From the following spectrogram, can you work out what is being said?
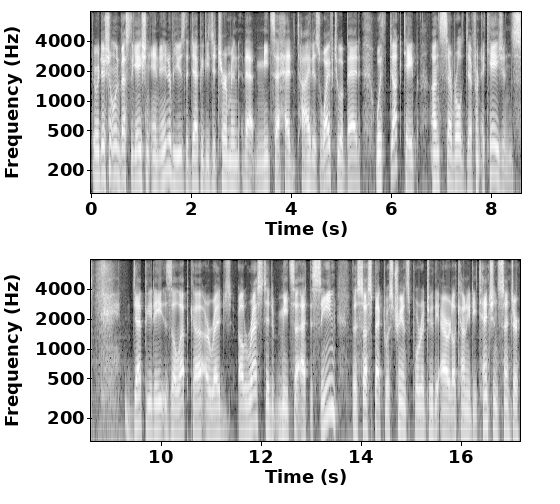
Through additional investigation and interviews, the deputy determined that Mitza had tied his wife to a bed with duct tape on several different occasions. Deputy Zalepka arrested Mitza at the scene. The suspect was transported to the Iredell County Detention Center,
